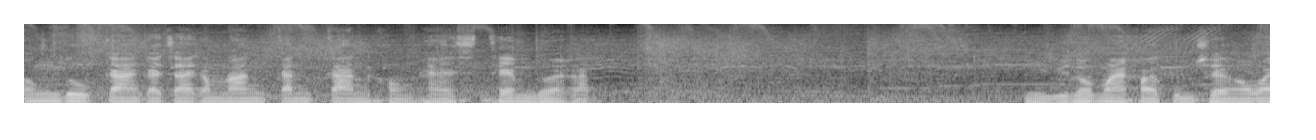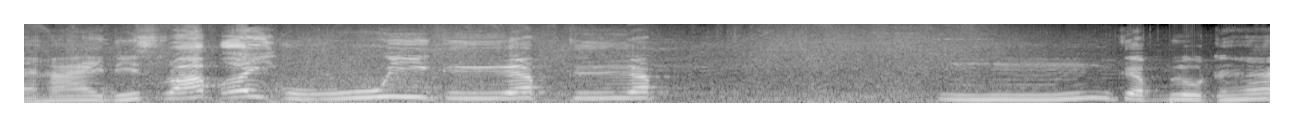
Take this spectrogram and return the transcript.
้องดูการกระจายกำลังกันกันของแฮชเทมด้วยครับ มีวิโรไมายคอยคุมเชิงเอาไว้ให้ disrupt เอ้ยอุ้ยเกือบเกือบอือหือเกือบหลุดนะฮะ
